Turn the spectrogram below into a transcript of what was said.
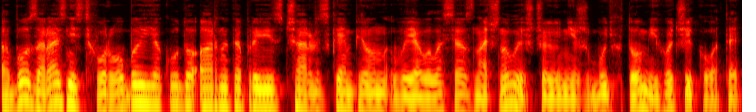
або заразність хвороби, яку до Арнета привіз Чарльз Кемпіон, виявилася значно вищою, ніж будь-хто міг очікувати.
